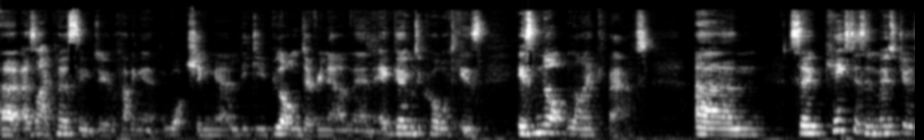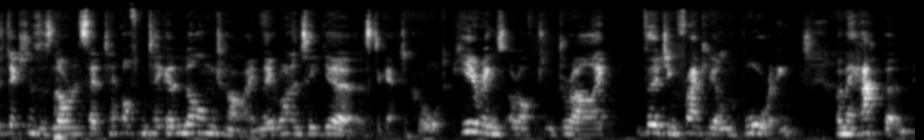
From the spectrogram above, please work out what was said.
uh, as I personally do, having a, watching uh, Legally Blonde every now and then, going to court is is not like that. Um, so cases in most jurisdictions, as Lauren said, t- often take a long time. They run into years to get to court. Hearings are often dry, verging frankly on the boring when they happen.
